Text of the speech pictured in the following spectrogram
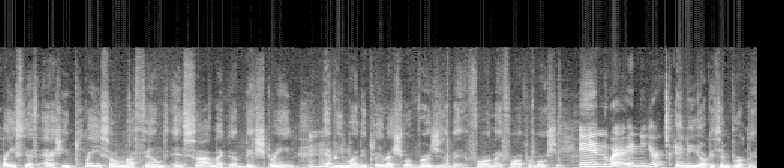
place that's actually playing some of my films inside like a big screen Mm-hmm. every month. They play like short versions of it for like for our promotion. In where? In New York? In New York, it's in Brooklyn.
